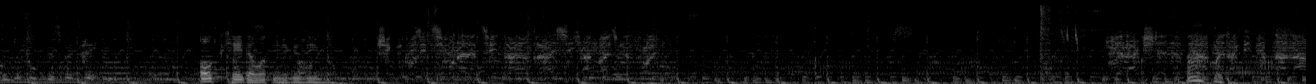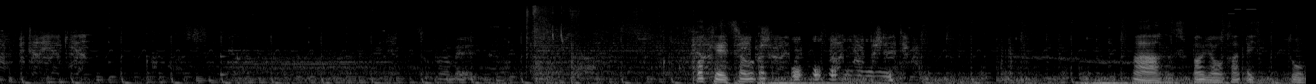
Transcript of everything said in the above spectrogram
unbefugtes Betreten. Okay, da wurden wir gesehen. Okay, jetzt haben wir gerade... Oh, oh, oh, oh, oh. Ah, das mache ich auch gerade echt dumm.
